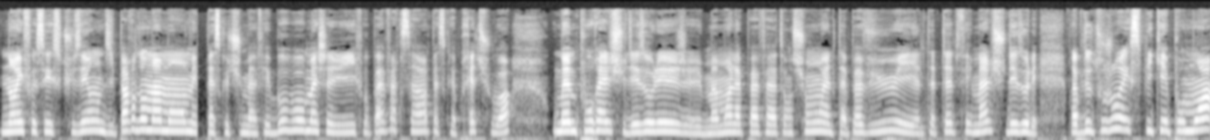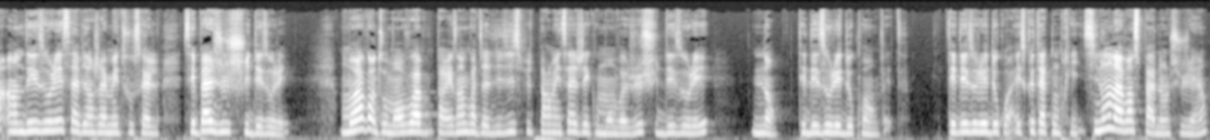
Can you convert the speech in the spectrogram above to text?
non, il faut s'excuser, on dit pardon maman, mais parce que tu m'as fait bobo, ma chérie, il faut pas faire ça, parce qu'après, tu vois. Ou même pour elle, je suis désolée, maman, elle a pas fait attention, elle t'a pas vu et elle t'a peut-être fait mal, je suis désolée. Bref, de toujours expliquer. Pour moi, un désolé, ça vient jamais tout seul. C'est pas juste je suis désolée. Moi, quand on m'envoie, par exemple, quand il y a des disputes par message et qu'on m'envoie juste je suis désolée, non. T'es désolée de quoi en fait? T'es désolée de quoi? Est-ce que t'as compris? Sinon, on n'avance pas dans le sujet. Hein.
